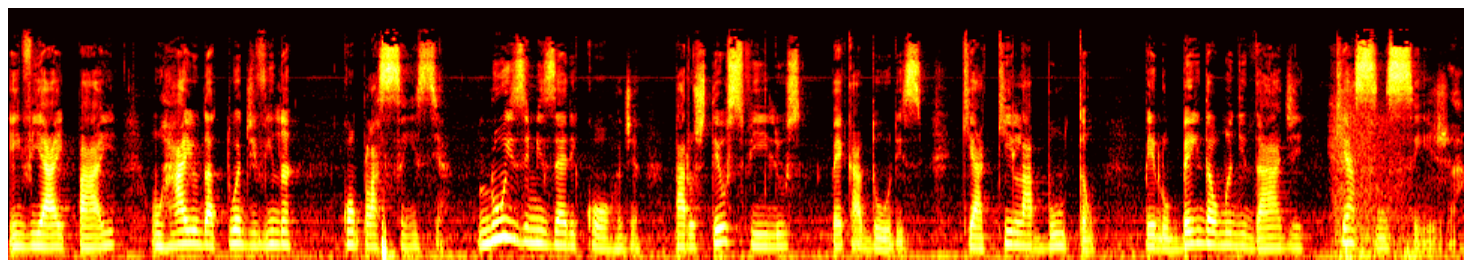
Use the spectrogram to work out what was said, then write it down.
Enviai, Pai, um raio da tua divina complacência, luz e misericórdia para os teus filhos pecadores que aqui labutam pelo bem da humanidade, que assim seja.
